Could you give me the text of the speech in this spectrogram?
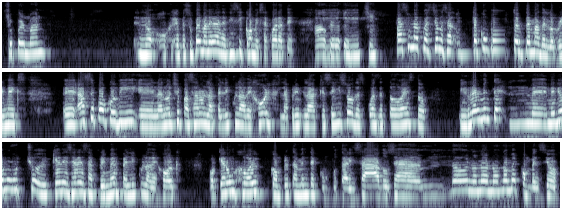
Superman. No, eh, Superman era de DC Comics, acuérdate. Ah, ok, ok. y Sí. pasa una cuestión, o sea, toco un poquito el tema de los remakes. Eh, hace poco vi, en la noche pasaron la película de Hulk, la, la que se hizo después de todo esto, y realmente me, me dio mucho de qué desear esa primer película de Hulk, porque era un Hulk completamente computarizado, o sea, no, no, no, no, no me convenció.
